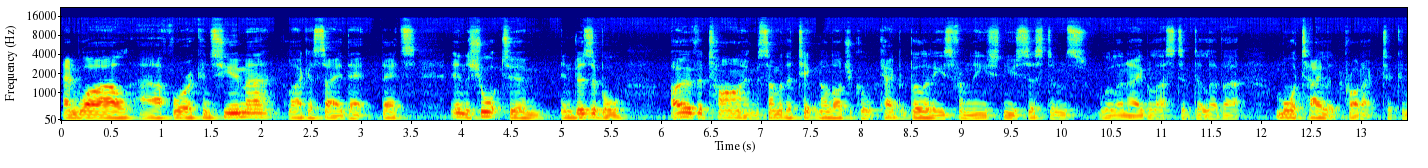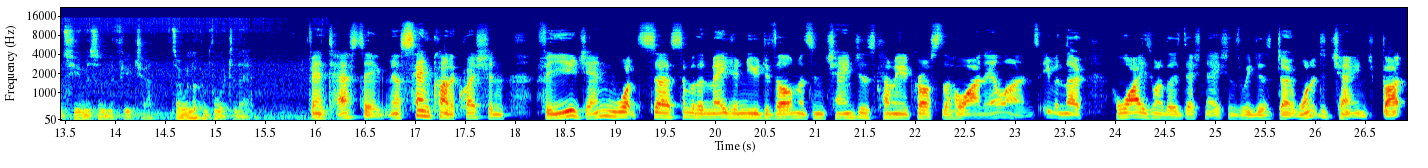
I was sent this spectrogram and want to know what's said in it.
and while uh, for a consumer, like I say, that that's in the short term invisible, over time, some of the technological capabilities from these new systems will enable us to deliver more tailored product to consumers in the future. So we're looking forward to that. Fantastic. Now, same kind of question for you, Jen. What's uh, some of the major new developments and changes coming across the Hawaiian Airlines? Even though Hawaii is one of those destinations we just don't want it to change, but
